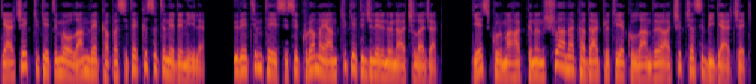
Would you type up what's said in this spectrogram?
Gerçek tüketimi olan ve kapasite kısıtı nedeniyle üretim tesisi kuramayan tüketicilerin önü açılacak. GES kurma hakkının şu ana kadar kötüye kullandığı açıkçası bir gerçek.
